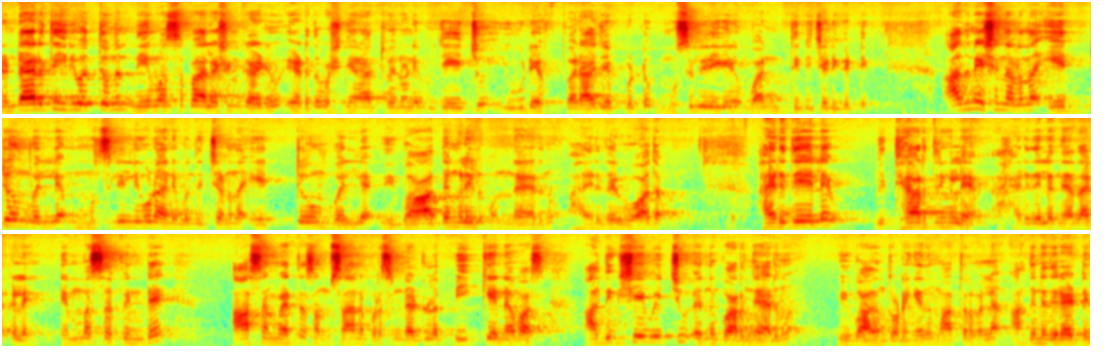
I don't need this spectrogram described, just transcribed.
രണ്ടായിരത്തി ഇരുപത്തി ഒന്നിൽ നിയമസഭാ ഇലക്ഷൻ കഴിഞ്ഞു. ഇടതുപക്ഷ ജനാധിപത്യ മുന്നണി വിജയിച്ചു യു ഡി എഫ് പരാജയപ്പെട്ടു. മുസ്ലിം ലീഗിന് വൻ തിരിച്ചടി കിട്ടി. അതിനുശേഷം നടന്ന ഏറ്റവും വലിയ മുസ്ലിം ലീഗോട് അനുബന്ധിച്ച് നടന്ന ഏറ്റവും വലിയ വിവാദങ്ങളിൽ ഒന്നായിരുന്നു ഹരിത വിവാദം. ഹരിതയിലെ വിദ്യാർത്ഥിനികളെ ഹരിതയിലെ നേതാക്കളെ എം എസ് എഫിന്റെ ആ സമയത്തെ സംസ്ഥാന പ്രസിഡന്റായിട്ടുള്ള പി കെ നവാസ് അധിക്ഷേപിച്ചു എന്ന് പറഞ്ഞായിരുന്നു വിവാദം തുടങ്ങിയത്. മാത്രമല്ല അതിനെതിരായിട്ട്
